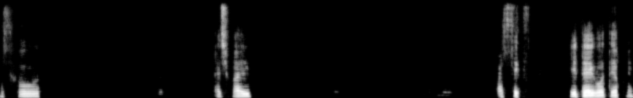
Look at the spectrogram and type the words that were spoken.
एच4 एच5 और सिक्स ये टैग होते हैं अपने।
